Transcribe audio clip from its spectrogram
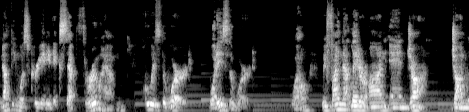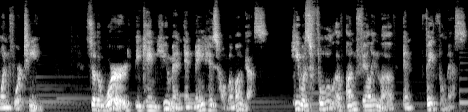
Nothing was created except through him. Who is the Word? What is the Word? Well, we find that later on in John, John 1:14. So the Word became human and made his home among us. He was full of unfailing love and faithfulness.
